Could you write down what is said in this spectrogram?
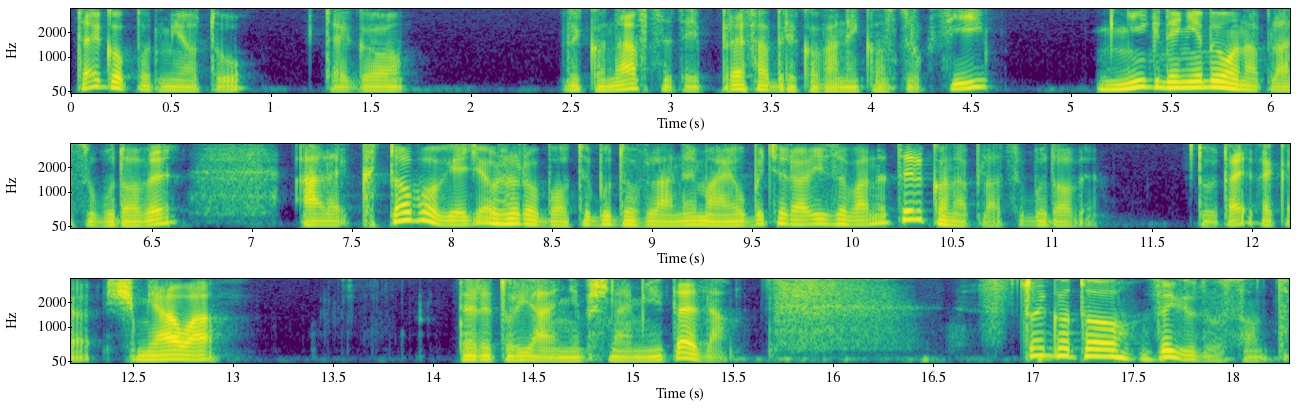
tego podmiotu, tego wykonawcy tej prefabrykowanej konstrukcji nigdy nie było na placu budowy, ale kto powiedział, że roboty budowlane mają być realizowane tylko na placu budowy? Tutaj taka śmiała, terytorialnie przynajmniej teza. Z czego to wywiódł sąd?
